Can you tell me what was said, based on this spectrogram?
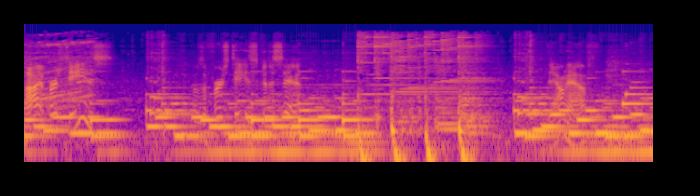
Uh-oh, first first tease. It was the first tease. Good to see it. Down half.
